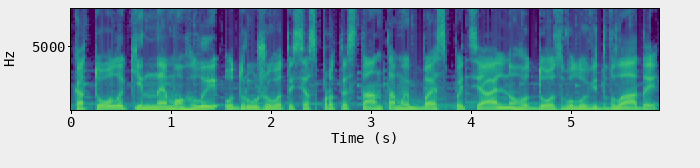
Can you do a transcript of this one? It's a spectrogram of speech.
Католики не могли одружуватися з протестантами без спеціального дозволу від влади.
